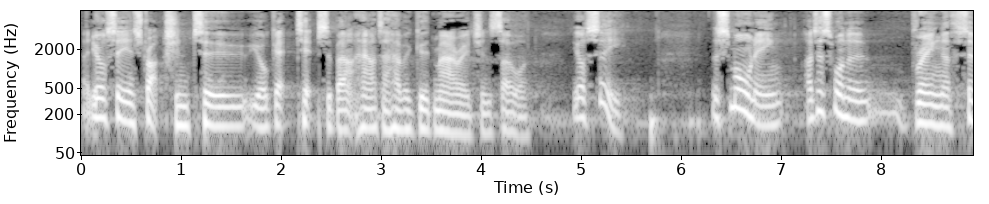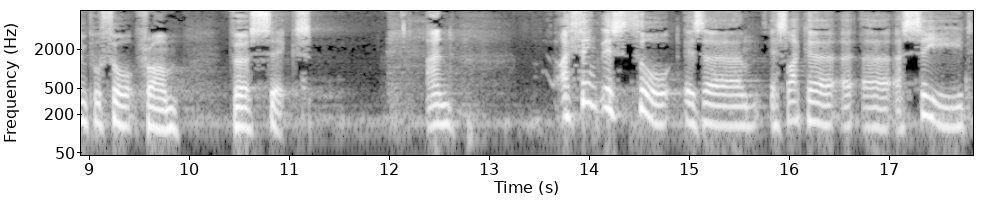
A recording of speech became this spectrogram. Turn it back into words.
And you'll see instruction to, you'll get tips about how to have a good marriage and so on. You'll see. This morning, I just want to bring a simple thought from verse 6. And I think this thought is a, it's like a, a, a seed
